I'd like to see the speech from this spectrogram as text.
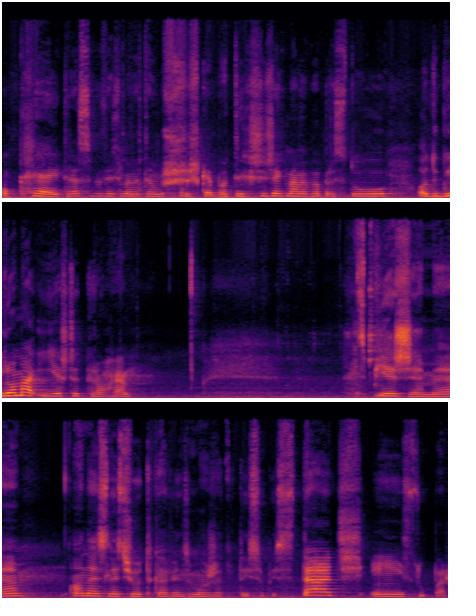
Okej, teraz sobie weźmiemy tę szyszkę, bo tych szyszek mamy po prostu od groma i jeszcze trochę. Więc bierzemy. Ona jest leciutka, więc może tutaj sobie stać i super.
